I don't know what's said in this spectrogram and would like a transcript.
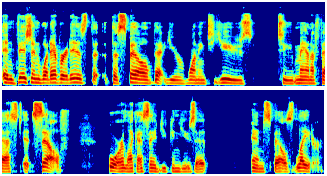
envision whatever it is that the spell that you're wanting to use to manifest itself. Or, like I said, you can use it in spells later.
